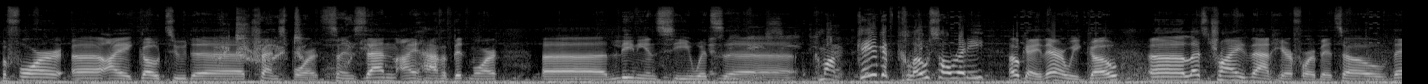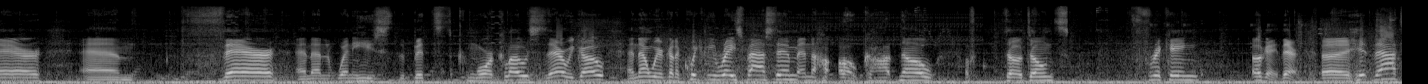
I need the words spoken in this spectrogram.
before uh, I go to the transport, since then I have a bit more uh, leniency with... Uh, come on, can you get close already? Okay, there we go. Uh, let's try that here for a bit. So, there, and there, and then when he's a bit more close, there we go. And then we're gonna quickly race past him, and oh god, no, don't freaking. Okay, there. Uh, hit that.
